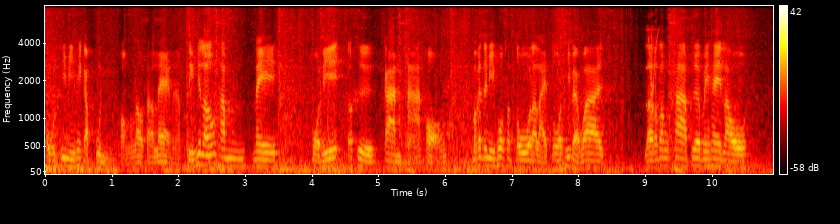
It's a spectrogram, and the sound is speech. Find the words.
อาวุธที่มีให้กับหุ่นของเราตอนแรกนะครับ สิ่งที่เราต้องทำในโหมดนี้ก็คือการหาของมันก็จะมีพวกศัตรูหลายๆตัวที่แบบว่า เราต้องฆ่าเพื่อไม่ให้เราเ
